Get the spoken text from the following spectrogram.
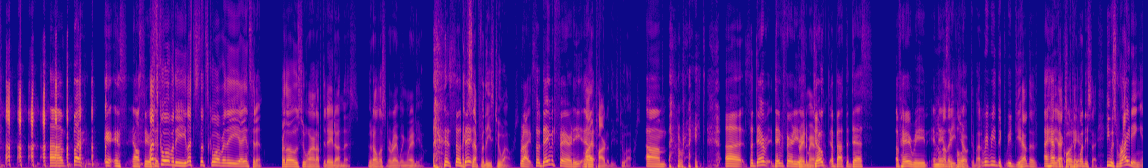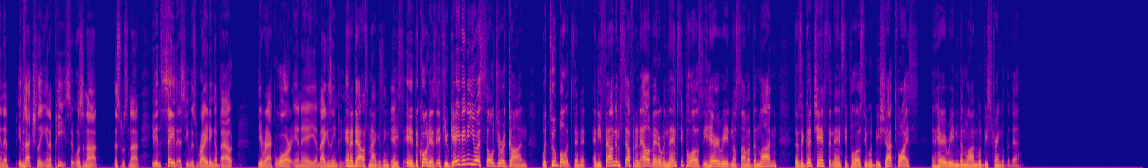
uh, but in, in all seriousness, Let's go over the let's let's go over the uh, incident for those who aren't up to date on this, who don't listen to right wing radio, so except for these two hours. right. So David Feherty, My uh, part of these two hours. um, right. Uh, so Da- David Feherty joked about the deaths of Harry Reid and I don't that Nancy he Pelosi. joked about it. Read, read the. Read, do you have the? I have the actual quote thing? here. What did he say? He was writing in a. It was actually in a piece. It was not. This was not. He didn't say this. He was writing about the Iraq War in a uh, magazine piece. in a Dallas magazine Yeah. piece. Eh, The quote is, if you gave any U.S. soldier a gun with two bullets in it and he found himself in an elevator with Nancy Pelosi, Harry Reid, and Osama bin Laden, there's a good chance that Nancy Pelosi would be shot twice and Harry Reid and bin Laden would be strangled to death.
